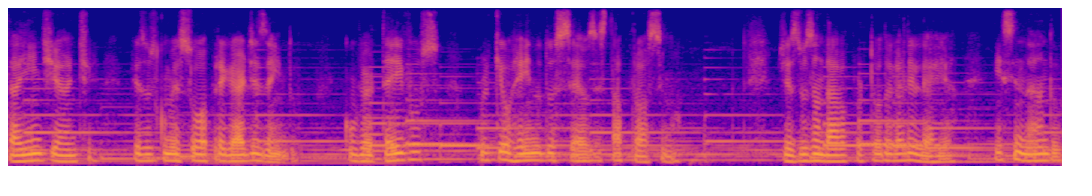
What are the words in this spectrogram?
Daí em diante, Jesus começou a pregar, dizendo: Convertei-vos, porque o reino dos céus está próximo. Jesus andava por toda a Galiléia, ensinando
